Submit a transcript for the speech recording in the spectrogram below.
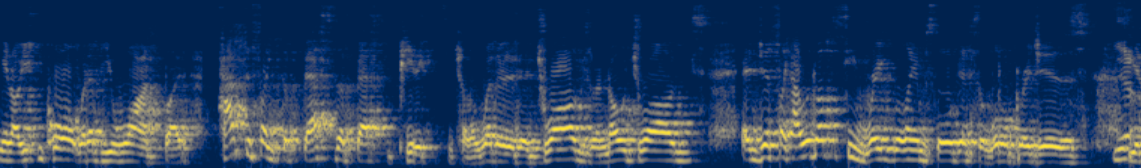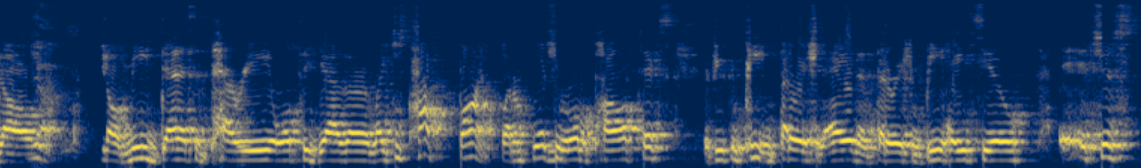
you know you can call it whatever you want, but have just like the best of the best compete against each other, whether they're drugs or no drugs, and just like I would love to see Ray Williams go against the Little Bridges, Yeah, you know. yeah. You know, me, Dennis, and Perry all together. Like, just have fun. But unfortunately, with all the politics, if you compete in Federation A, then Federation B hates you. It's just,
